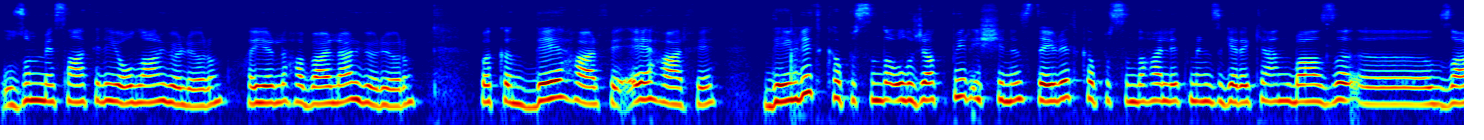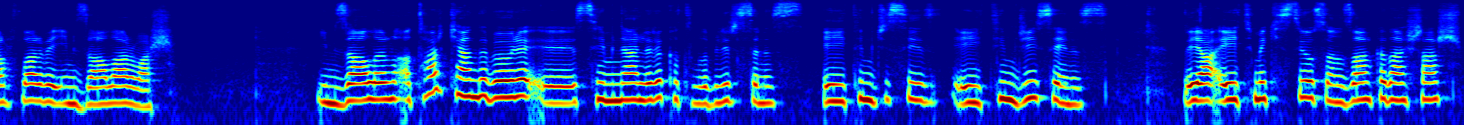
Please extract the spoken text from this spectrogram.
uzun mesafeli yollar görüyorum. Hayırlı haberler görüyorum. Bakın D harfi, E harfi devlet kapısında olacak bir işiniz, devlet kapısında halletmeniz gereken bazı e, zarflar ve imzalar var. İmzalarını atarken de böyle e, seminerlere katılabilirsiniz. Eğitimcisiz, eğitimciyseniz veya eğitmek istiyorsanız arkadaşlar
